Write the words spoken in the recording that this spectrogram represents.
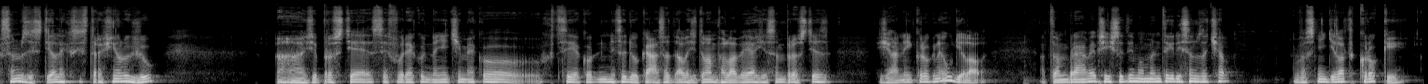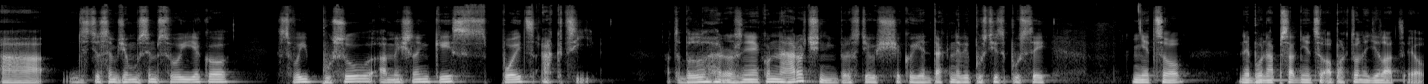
jsem zjistil, jak si strašně lžu a že prostě se furt jako na něčím jako chci jako něco dokázat, ale že to mám v hlavě a že jsem prostě žádný krok neudělal. A tam právě přišly ty momenty, kdy jsem začal vlastně dělat kroky a zjistil jsem, že musím svoji jako svoji pusu a myšlenky spojit s akcí. A to bylo hrozně jako náročný, prostě už jako jen tak nevypustit z pusy něco, nebo napsat něco a pak to nedělat. Jo.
